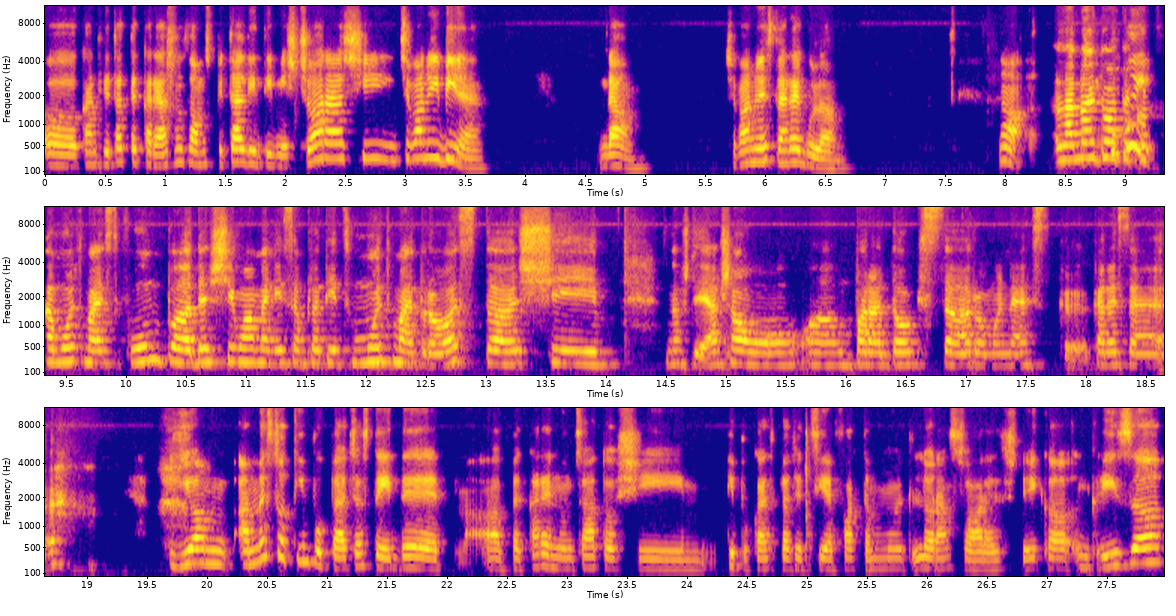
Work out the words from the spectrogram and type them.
uh, cantitate care a ajuns la un spital din Timișoara și ceva nu-i bine. Da, ceva nu este în regulă. Da. La noi toate costă mult mai scump, uh, deși oamenii sunt plătiți mult mai prost uh, și, nu știu, e așa o, uh, un paradox românesc care se eu am, am mers tot timpul pe această idee pe care a enunțat-o și tipul care îți place ție foarte mult, Laurent Soares, știi, că în criză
